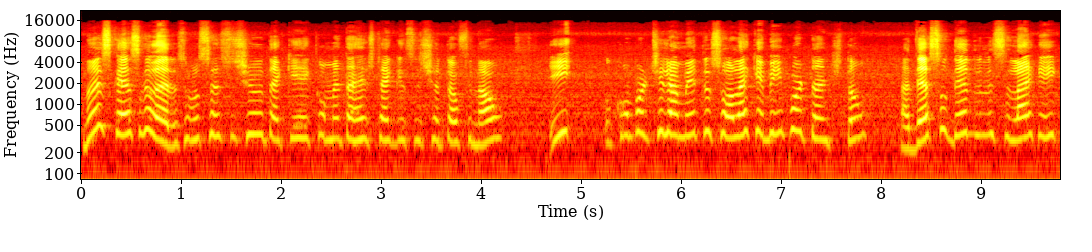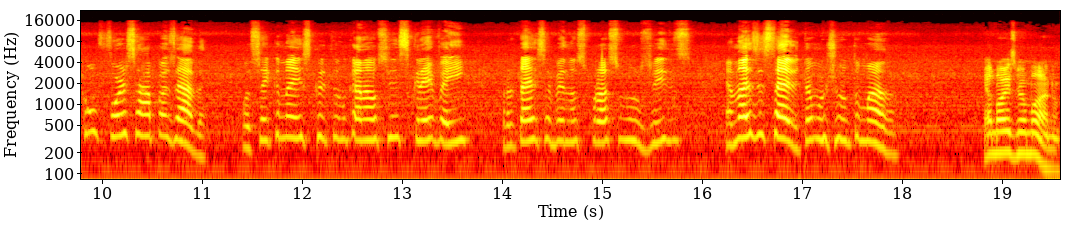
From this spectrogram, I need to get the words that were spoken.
não esqueça, galera. Se você assistiu até aqui, comenta a hashtag assistiu até o final. E o compartilhamento e o seu like é bem importante. Então, desce o dedo nesse like aí com força, rapaziada. Você que não é inscrito no canal, se inscreva aí pra estar tá recebendo os próximos vídeos. É nóis, Estelle. Tamo junto, mano. É nóis, meu mano.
